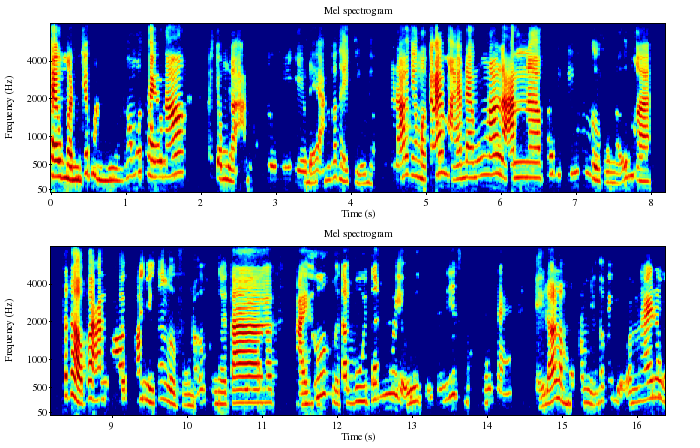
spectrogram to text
theo mình chứ mình không có theo nó nói chung là anh cũng tư duy nhiều để anh có thể chịu được cái đó. Nhưng mà cái mà em đang muốn nói là anh à, có ý kiến người phụ nữ mà thích hợp với anh thôi. Có những cái người phụ nữ mà người ta hài hước, người ta vui tính, ví dụ như chị Denise nè chị đó là một trong những cái ví dụ em thấy đó là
